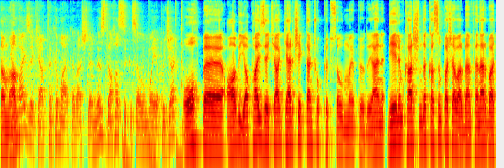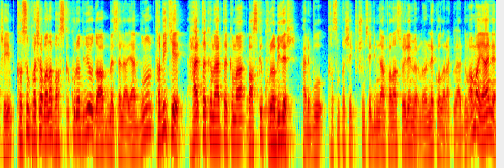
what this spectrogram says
Tamam. Yapay zeka takım arkadaşlarınız daha sıkı savunma yapacak Oh be abi yapay zeka gerçekten çok kötü savunma yapıyordu. Yani diyelim karşımda Kasımpaşa var ben Fenerbahçe'yim. Kasımpaşa bana baskı kurabiliyordu abi mesela. Yani bunun tabii ki her takım her takıma baskı kurabilir. Hani bu Kasımpaşa'yı küçümsediğimden falan söylemiyorum örnek olarak verdim. Ama yani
